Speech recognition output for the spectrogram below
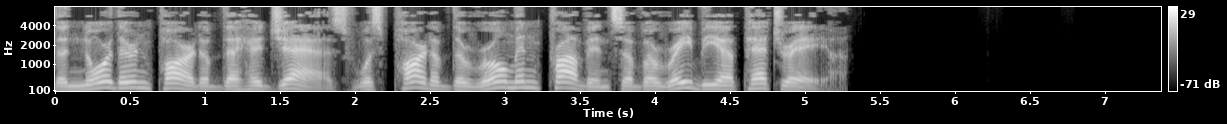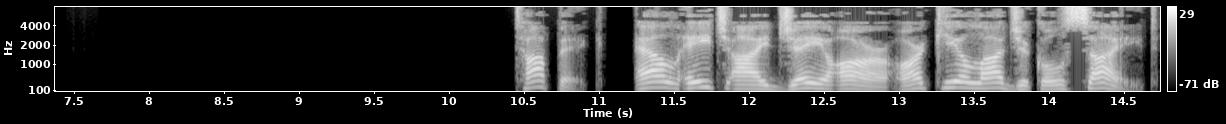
The northern part of the Hejaz was part of the Roman province of Arabia Petraea. Topic: Al-Hijr archaeological site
